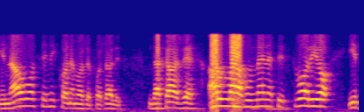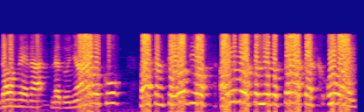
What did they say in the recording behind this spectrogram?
I na ovo se niko ne može požaliti. Da kaže Allahu mene si stvorio i dao me na, na dunjaluku pa sam se rodio a imao sam nedostatak ovaj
